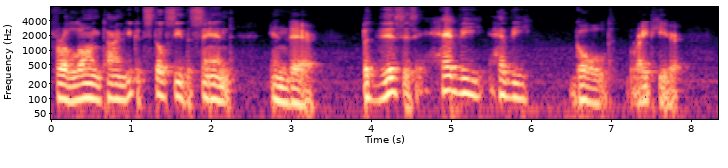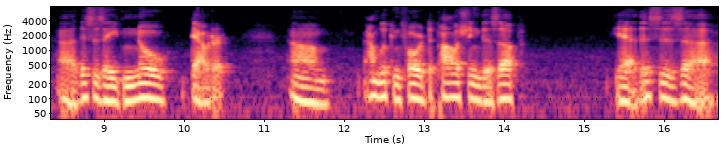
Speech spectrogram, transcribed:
for a long time. You could still see the sand in there. But this is heavy, heavy gold right here. Uh, this is a no doubter. Um, I'm looking forward to polishing this up. Yeah, this is uh,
